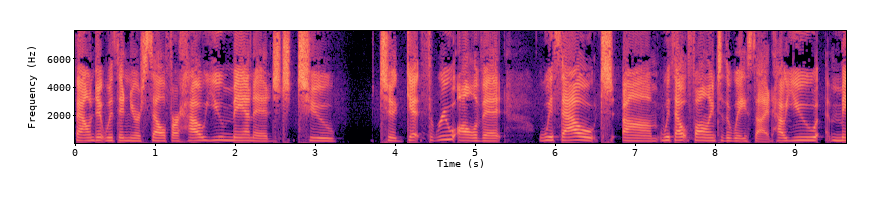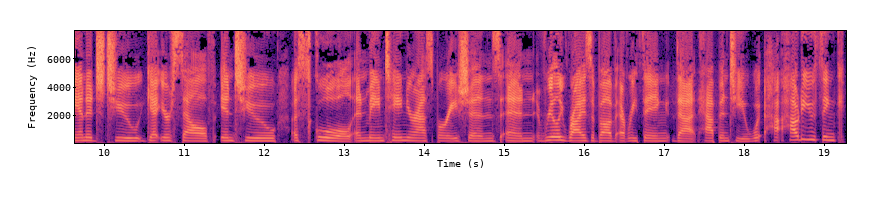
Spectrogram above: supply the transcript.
found it within yourself, or how you managed to to get through all of it without um, without falling to the wayside how you managed to get yourself into a school and maintain your aspirations and really rise above everything that happened to you. How, how do you think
